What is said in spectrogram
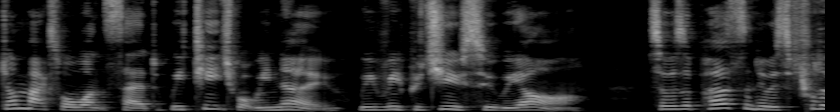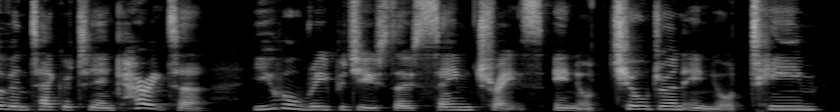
John Maxwell once said, We teach what we know, we reproduce who we are. So, as a person who is full of integrity and character, you will reproduce those same traits in your children, in your team,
